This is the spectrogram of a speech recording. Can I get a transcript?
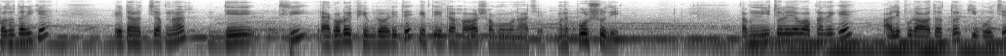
কত তারিখে? এটা হচ্ছে আপনার ডে থ্রি এগারোই ফেব্রুয়ারিতে, কিন্তু এটা হওয়ার সম্ভাবনা আছে মানে পরশু দিন আমি নিয়ে চলে যাব আপনাদেরকে। আলিপুর আবহাওয়া দপ্তর কী বলছে?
